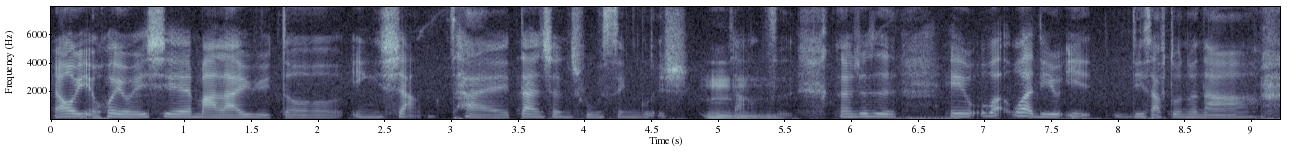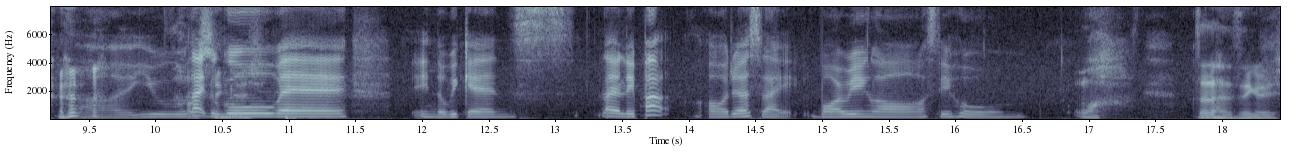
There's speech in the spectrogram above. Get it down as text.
然后也会有一些马来语的影响，才诞生出 Singlish，嗯，这样子，可能就是，，hey，what What do you eat this afternoon 啊？呃、uh,，You like to go where in the weekends？来礼拜，我 just like boring 咯，stay home。哇，真的很 Singlish。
